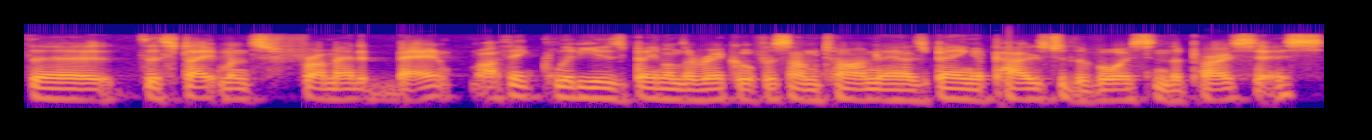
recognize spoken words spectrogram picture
the the statements from Adam Bandt. I think Lydia's been on the record for some time now as being opposed to the voice in the process,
